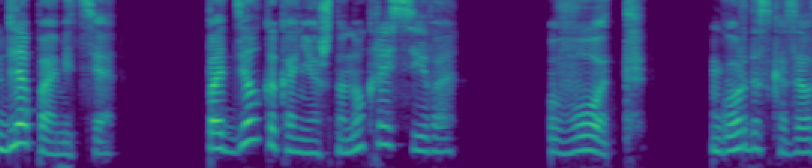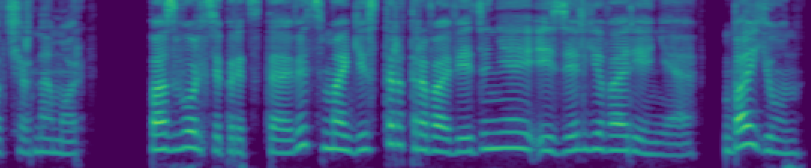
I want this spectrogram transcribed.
Для памяти. Подделка, конечно, но красиво. «Вот», — гордо сказал Черномор. «Позвольте представить магистр травоведения и зельеварения. Баюн,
